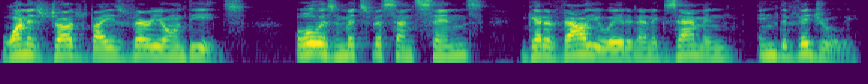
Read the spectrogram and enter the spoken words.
one is judged by his very own deeds. All his mitzvahs and sins get evaluated and examined individually,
